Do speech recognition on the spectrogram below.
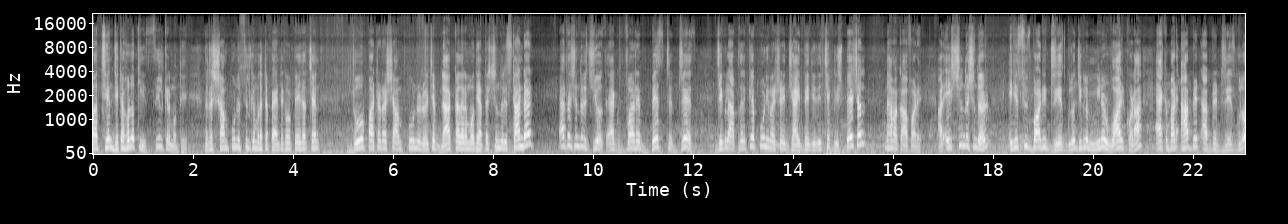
পাচ্ছেন, যেটা হলো কি? সিল্কের মধ্যে। যেটা সম্পূর্ণ সিল্কের মধ্যে একটা প্যান্টের কাপড় পেয়ে যাচ্ছেন। দো পাটাটা সম্পূর্ণ রয়েছে ব্ল্যাক কালারের মধ্যে, এত সুন্দর স্ট্যান্ডার্ড এত সুন্দর জিওস, একবারে বেস্ট ড্রেস যেগুলো আপনাদেরকে পূর্ণিমার শাড়ি জাহিদ ভাই দিয়ে দিচ্ছে, একটি স্পেশাল ধামাকা অফারে আর এই সুন্দর সুন্দর এই যে সুইচ বডি ড্রেসগুলো, যেগুলো মিনার ওয়ার্ক করা, একবারে আপডেট আপডেট ড্রেসগুলো,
